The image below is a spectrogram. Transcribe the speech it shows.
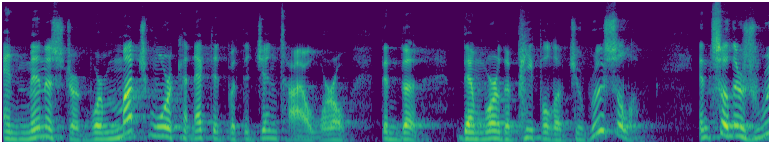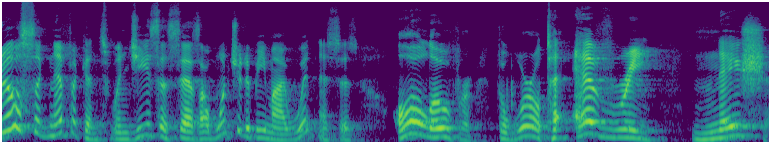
and ministered, were much more connected with the Gentile world than, the, than were the people of Jerusalem. And so there's real significance when Jesus says, I want you to be my witnesses all over the world to every nation.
